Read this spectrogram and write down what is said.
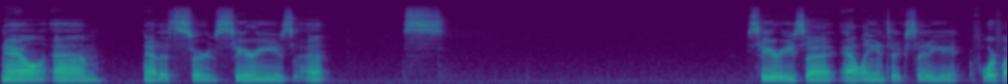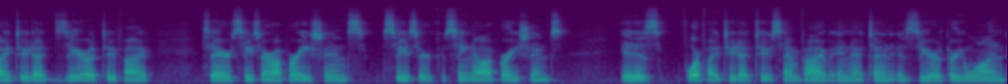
Now, um, now this sort series, uh, series uh, Atlantic City 452.025 their Caesar operations. Caesar casino operations is 452.275 and that tone is 031.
